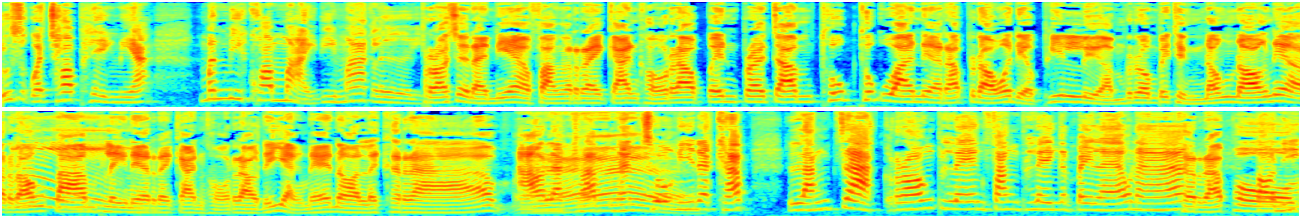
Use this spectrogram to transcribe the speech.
รู้สึกว่าชอบเพลงเนี้ย มันมีความหมายดีมากเลย เพราะฉะนั้นเนี่ยฟังรายการของเราเป็นประจำทุกๆวันเนี่ยรับรองว่าเดี๋ยวพี่เหลือมรวมไปถึงน้องๆเนี่ยร้องตามเพลงในรายการของเราได้อย่างแน่นอนเลยครับ เอาละครับงั้นช่วงนี้นะครับ หลังจากร้องเพลงฟังเพลงกันไปแล้วนะครับผมตอนนี้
